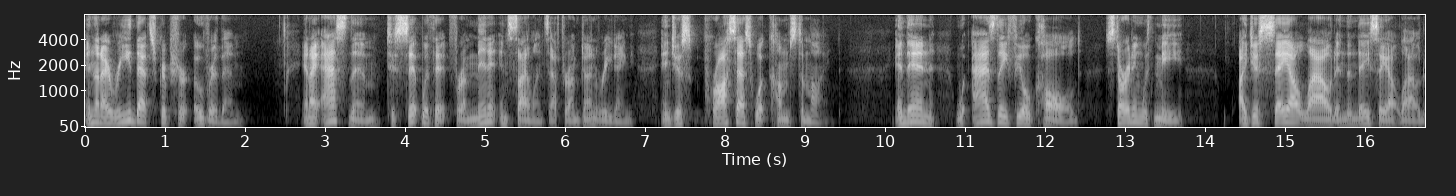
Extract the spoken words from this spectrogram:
and then I read that scripture over them. And I ask them to sit with it for a minute in silence after I'm done reading and just process what comes to mind. And then, as they feel called, starting with me, I just say out loud and then they say out loud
